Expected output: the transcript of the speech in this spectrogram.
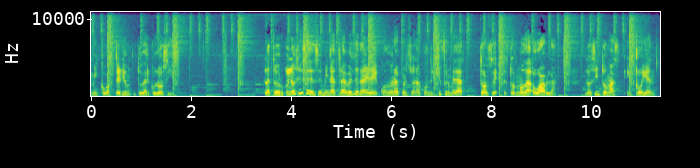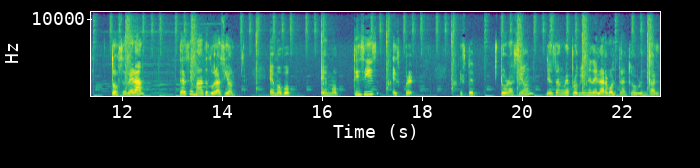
Mycobacterium tuberculosis. La tuberculosis se disemina a través del aire cuando una persona con dicha enfermedad tose, estornuda o habla. Los síntomas incluyen tos severa, tres semanas de duración, hemoptisis, expectoración de sangre proviene del árbol tranqueobroncal,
